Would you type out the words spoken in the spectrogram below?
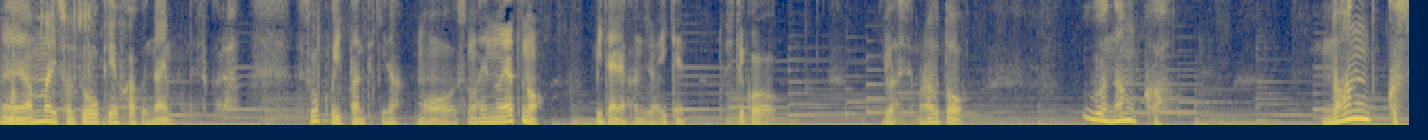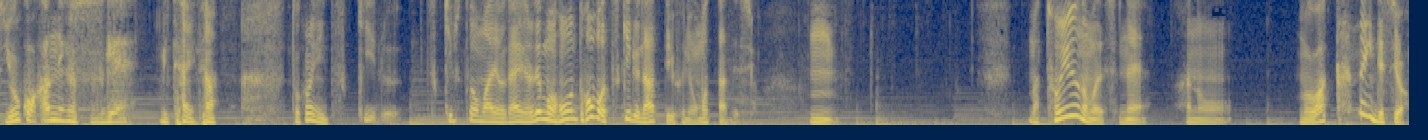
えーあんまりそう造形深くないものですから、すごく一般的な、もうその辺のやつの、みたいな感じの意見としてこう、言わせてもらうと、うわ、なんか、なんかよくわかんないけどすげえみたいなところに尽きる、尽きるとまではいかないけど、でもほんとほぼ尽きるなっていうふうに思ったんですよ。うん。まあ、というのもですね、あの、もうわかんないんですよ。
